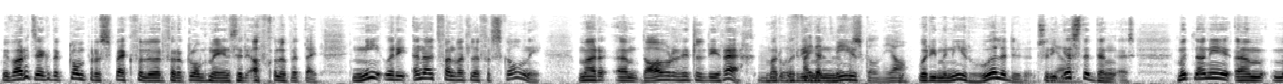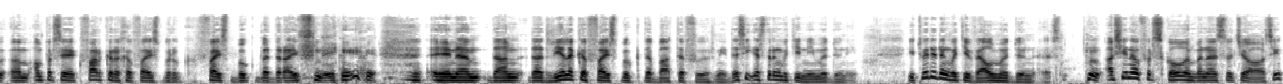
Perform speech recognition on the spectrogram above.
My waarheid sê ek het 'n klomp respek verloor vir 'n klomp mense die afgelope tyd. Nie oor die inhoud van wat hulle verskil nie, maar ehm um, daaroor het hulle die reg, mm, maar oor die manier verskil, ja. oor die manier hoe hulle doen. So die ja. eerste ding is moet nou nie ehm um, um, amper sê ek varkerige Facebook Facebook bedryf nie en um, dan dat lelike Facebook debatte voer nie. Dis die eerste ding wat jy nie moet doen nie. Die tweede ding wat jy wel moet doen is as jy nou verskil in binne 'n situasie,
